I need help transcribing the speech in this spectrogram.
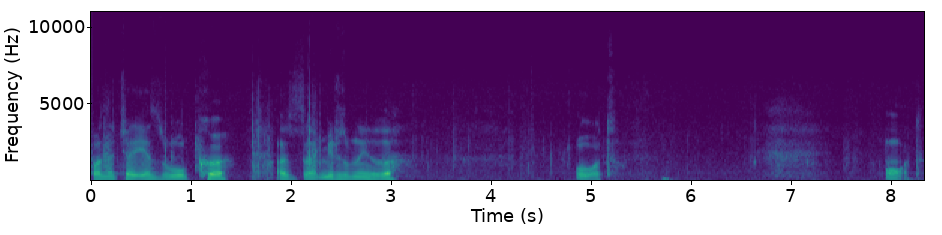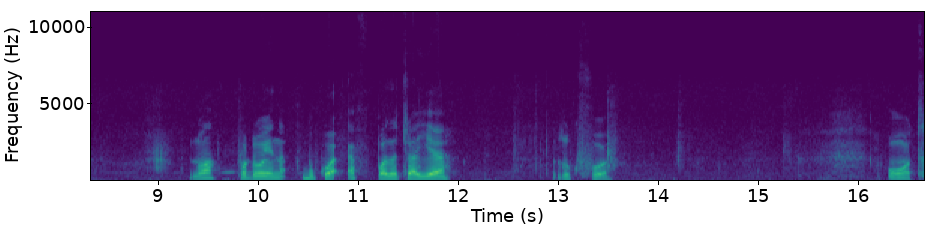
позначає звук з міжзубний Г. От. От. Ну а подвоєна буква F позначає звук Ф. От.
